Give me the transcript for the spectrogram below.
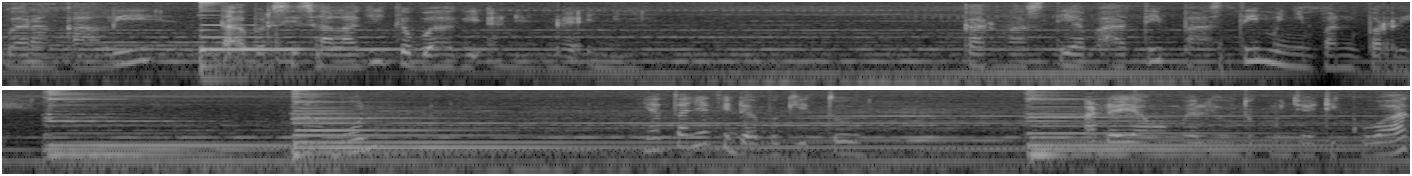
barangkali tak bersisa lagi kebahagiaan di dunia ini. Karena setiap hati pasti menyimpan perih nyatanya tidak begitu. Ada yang memilih untuk menjadi kuat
